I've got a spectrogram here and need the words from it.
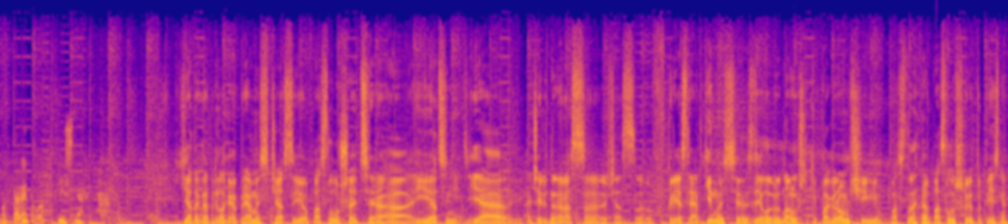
вот эта вот песня. Я тогда предлагаю прямо сейчас ее послушать а, и оценить. Я очередной раз а, сейчас а, в кресле откинусь, сделаю наушники погромче и пос- послушаю эту песню.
